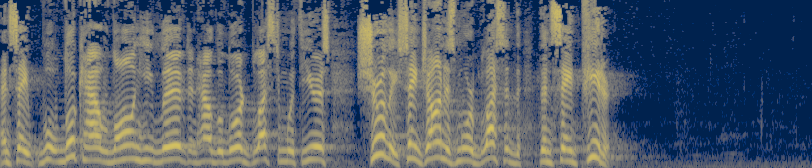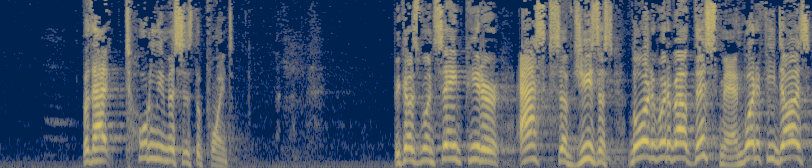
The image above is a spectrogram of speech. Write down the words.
and say, well, look how long he lived and how the Lord blessed him with years. Surely St. John is more blessed than St. Peter. But that totally misses the point. Because when St. Peter asks of Jesus, Lord, what about this man? What if he does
